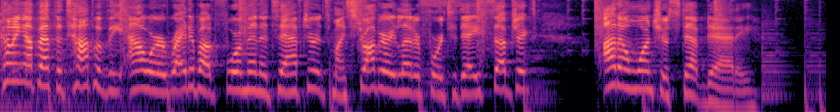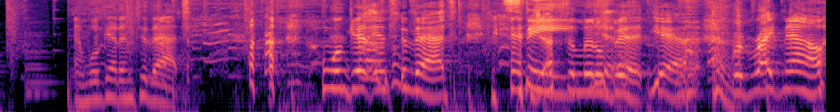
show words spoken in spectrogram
Coming up at the top of the hour, right about four minutes after, it's my strawberry letter for today. Subject I don't want your stepdaddy. And we'll get into that. we'll get into that in just a little yeah. bit. Yeah. But right now,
